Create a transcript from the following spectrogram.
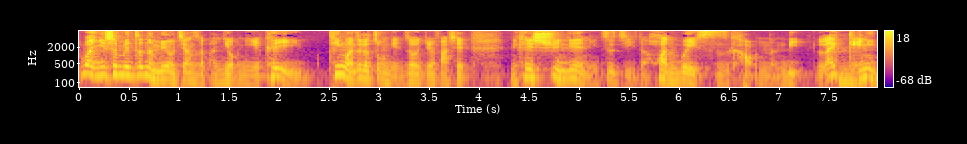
万一身边真的没有这样子的朋友，你也可以听完这个重点之后，你就会发现，你可以训练你自己的换位思考能力，来给你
